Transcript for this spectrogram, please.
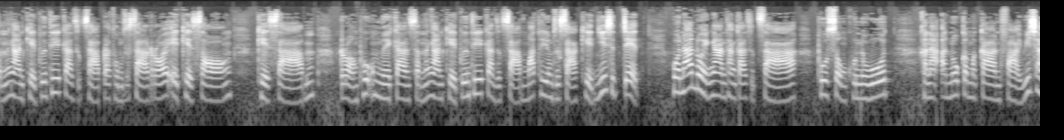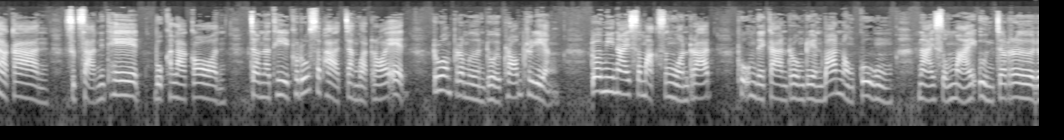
สำนักงานเขตพื้นที่การศึกษาประถมศึกษาร้อยเอ็ดเขตสองเขตสามรองผู้อำนวยการสำนักงานเขตพื้นที่การศึกษามัธยมศึกษาเขต 27 หัวหน้าหน่วยงานทางการศึกษา ผู้ส่งคุณวุฒิ คณะอนุกรรมการฝ่ายวิชาการ ศึกษานิเทศ บุคลากร เจ้าหน้าที่ครุสภาจังหวัดร้อยเอ็ด ร่วมประเมินโดยพร้อมเพรียง โดยมีนายสมัครสงวนรัฐ ผู้อำนวยการโรงเรียนบ้านหนองกุง นายสมหมายอุ่นเจริญ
